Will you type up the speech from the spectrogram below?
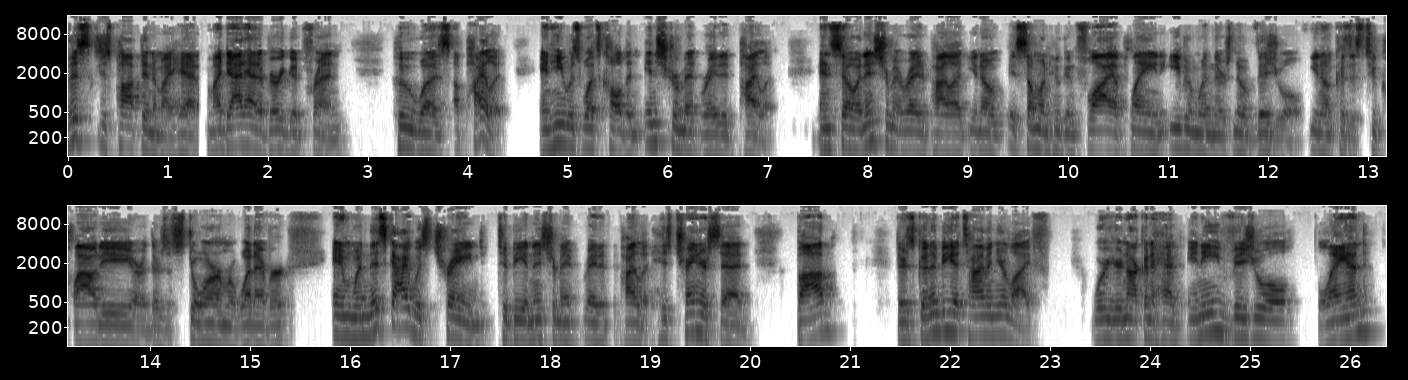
this just popped into my head. My dad had a very good friend who was a pilot, and he was what's called an instrument rated pilot. And so an instrument rated pilot, you know, is someone who can fly a plane even when there's no visual, you know, because it's too cloudy or there's a storm or whatever. And when this guy was trained to be an instrument rated pilot, his trainer said, Bob, there's going to be a time in your life where you're not going to have any visual land.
